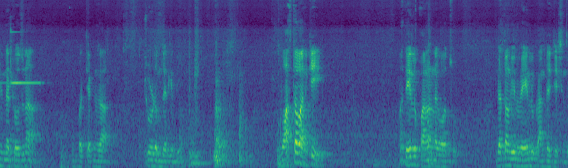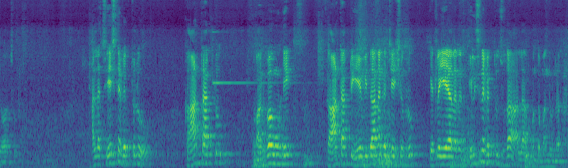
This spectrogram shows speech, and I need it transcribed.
నిన్నటి రోజున ప్రత్యేకంగా చూడడం జరిగింది. వాస్తవానికి పదేళ్ళు పాలన కావచ్చు గతంలో ఇరవై ఏళ్ళు కాంగ్రెస్ చేసింది కావచ్చు. అలా చేసిన వ్యక్తులు కాంట్రాక్టు అనుభవం ఉండి కాంట్రాక్టు ఏ విధానంగా చేసిండ్రు ఎట్లా చేయాలనేది తెలిసిన వ్యక్తులు సుధా అలా కొంతమంది ఉన్నారు.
